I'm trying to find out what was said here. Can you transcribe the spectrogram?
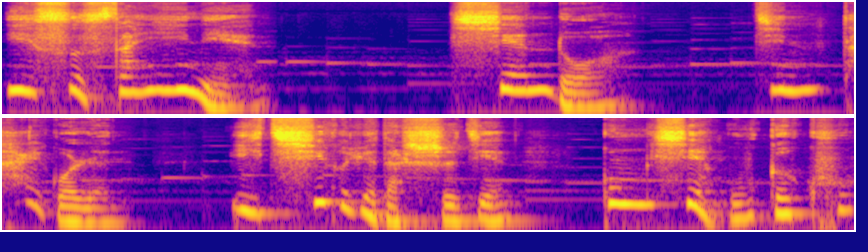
一四三一年，暹罗（今泰国人）以七个月的时间攻陷吴哥窟。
